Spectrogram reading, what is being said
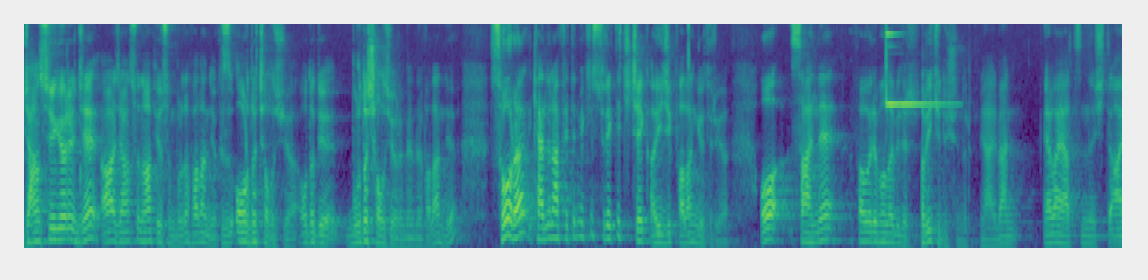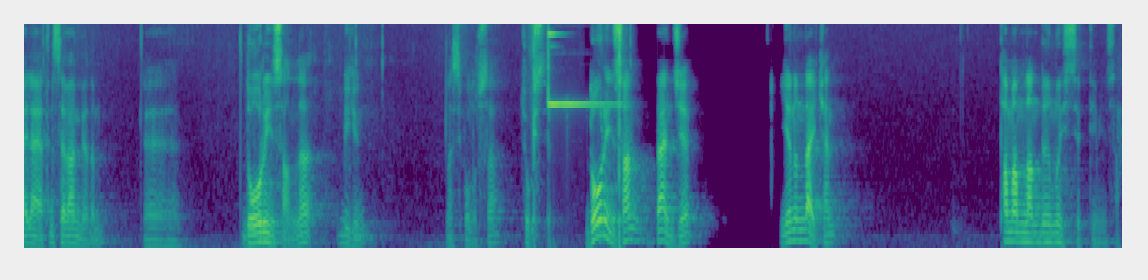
Cansu'yu görünce, aa Cansu ne yapıyorsun burada falan diyor. Kız orada çalışıyor. O da diyor, burada çalışıyorum Emre falan diyor. Sonra kendini affettirmek için sürekli çiçek, ayıcık falan götürüyor. O sahne favorim olabilir. Tabii ki düşünürüm. Yani ben ev hayatını, işte aile hayatını seven bir adamım. Ee, doğru insanla bir gün nasip olursa çok isterim. Doğru insan bence yanındayken tamamlandığımı hissettiğim insan.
